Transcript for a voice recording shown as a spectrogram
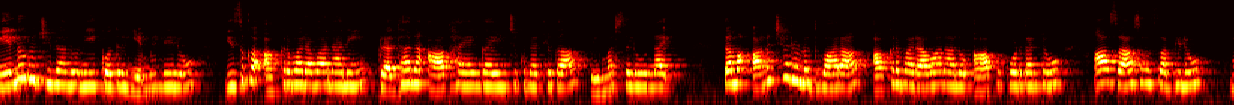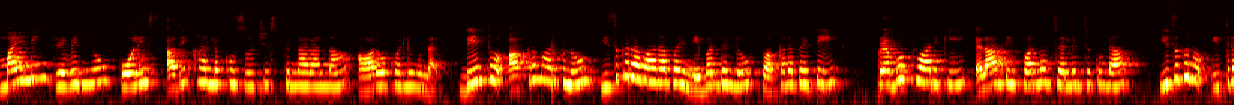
నెల్లూరు జిల్లాలోని కొందరు ఎమ్మెల్యేలు ఇసుక అక్రమ రవాణాని ప్రధాన ఆదాయంగా ఎంచుకున్నట్లుగా విమర్శలు ఉన్నాయి. తమ అనుచరుల ద్వారా అక్రమ రవాణాను ఆపకూడదంటూ ఆ శాసనసభ్యులు మైనింగ్ రెవెన్యూ పోలీస్ అధికారులకు సూచిస్తున్నారన్న ఆరోపణలు ఉన్నాయి. దీంతో అక్రమార్కులు ఇసుక రవాణాపై నిబంధనలు పక్కన పెట్టి ప్రభుత్వానికి ఎలాంటి పన్ను చెల్లించకుండా ఇసుకను ఇతర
